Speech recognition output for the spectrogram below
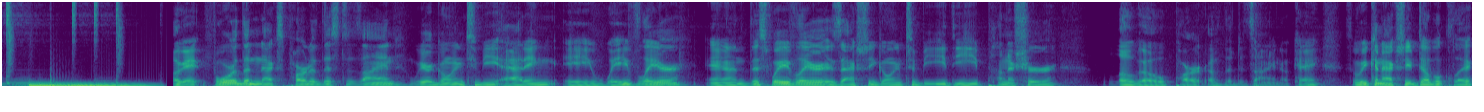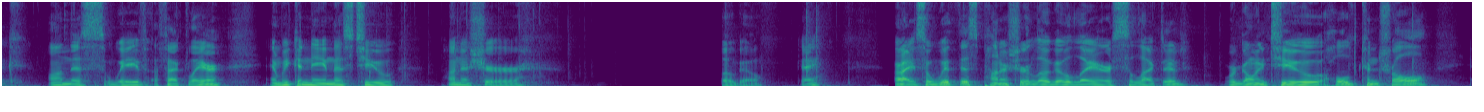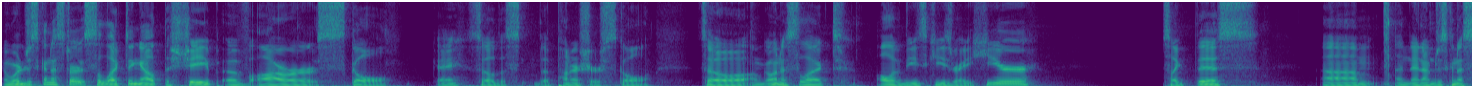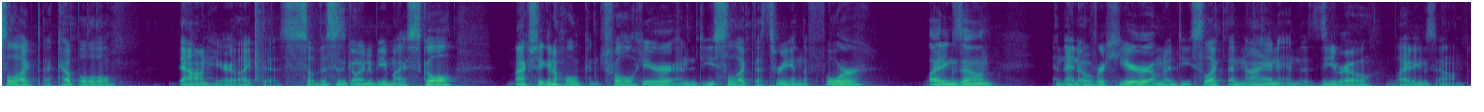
Okay, for the next part of this design, we are going to be adding a wave layer and this wave layer is actually going to be the Punisher logo part of the design, okay? So we can actually double click on this wave effect layer and we can name this to Punisher logo, okay? All right, so with this Punisher logo layer selected, we're going to hold control and we're just gonna start selecting out the shape of our skull, okay? So the, the Punisher skull. So I'm going to select all of these keys right here. It's like this. Um, and then I'm just going to select a couple down here like this. So this is going to be my skull. I'm actually going to hold control here and deselect the three and the four lighting zone. And then over here, I'm going to deselect the nine and the zero lighting zone.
